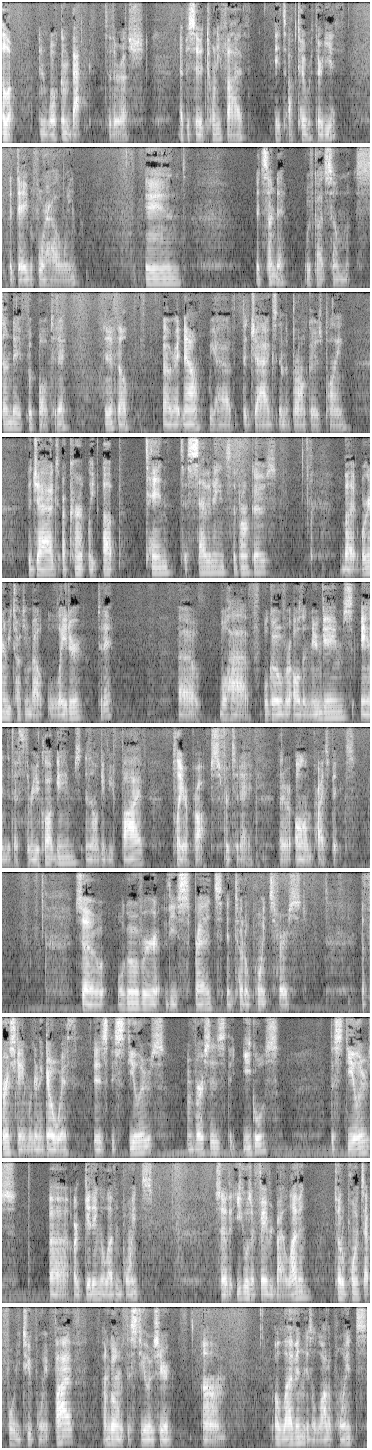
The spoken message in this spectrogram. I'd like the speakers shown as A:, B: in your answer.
A: Hello, and welcome back to The Rush, episode 25. It's October 30th, the day before Halloween, and it's Sunday. We've got some Sunday football today, NFL. Uh, right now, we have the Jags and the Broncos playing. The Jags are currently up 10 to 7 against the Broncos but we're going to be talking about later today. Uh, we'll have we'll go over all the noon games and the three o'clock games, and then I'll give you five player props for today that are all on Prize Picks. So we'll go over the spreads and total points first. The first game we're going to go with is the Steelers versus the Eagles the Steelers uh, are getting 11 points. So the Eagles are favored by 11. Total points at 42.5. I'm going with the Steelers here. Um, 11 is a lot of points.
